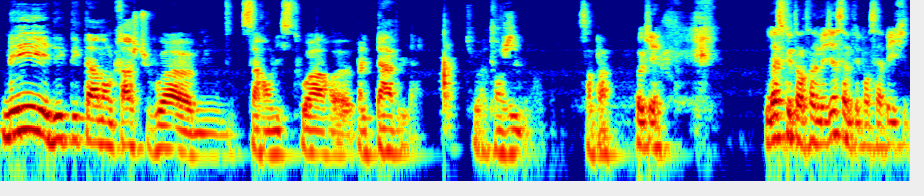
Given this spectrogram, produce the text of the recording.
Mais dès, dès que t'as un ancrage, tu vois, euh, ça rend l'histoire euh, palpable, tu vois, tangible, sympa. Ok. Là, ce que tu es en train de me dire, ça me fait penser à Payfit.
